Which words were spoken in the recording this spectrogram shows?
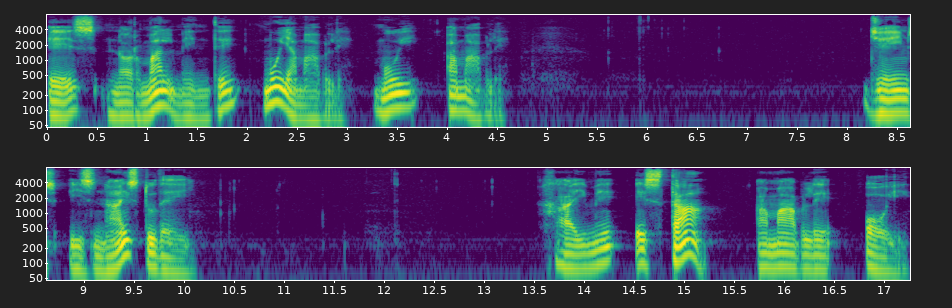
es normalmente muy amable, muy amable. James is nice today. Jaime está amable hoy.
